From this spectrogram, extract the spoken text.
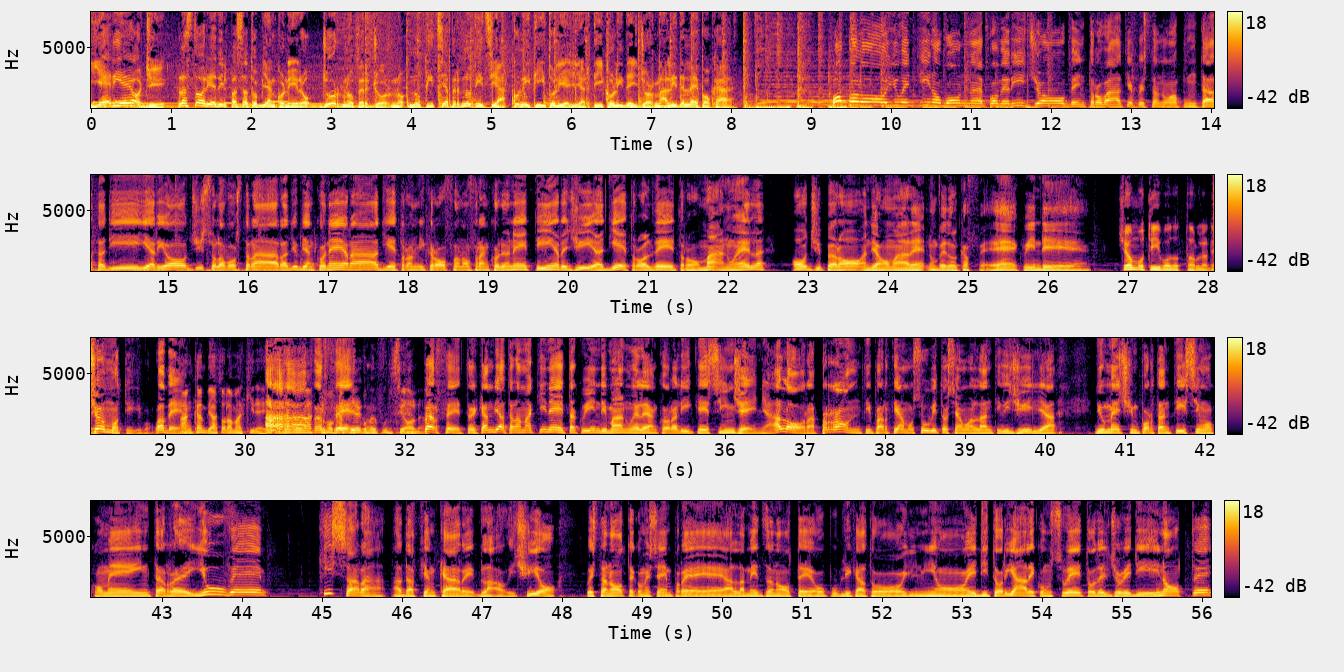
Ieri e oggi, la storia del passato bianco-nero, giorno per giorno, notizia per notizia, con i titoli e gli articoli dei giornali dell'epoca. Popolo Juventino, buon pomeriggio, bentrovati a questa nuova puntata di Ieri e Oggi sulla vostra Radio Bianconera, dietro al microfono Franco Leonetti, in regia, dietro al vetro Manuel, oggi però andiamo male, non vedo il caffè, eh, quindi c'è un motivo, dottor Leonetti. C'è un motivo, va bene. Hanno cambiato la macchinetta, ah, devo un attimo perfetto. capire come funziona. Perfetto, è cambiata la macchinetta, quindi Manuel è ancora lì che si ingegna. Allora, pronti, partiamo subito, siamo all'antivigilia di un match importantissimo come Inter-Juve. Chi sarà ad affiancare Vlaovic? Io questa notte, come sempre, alla mezzanotte ho pubblicato il mio editoriale consueto del giovedì notte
